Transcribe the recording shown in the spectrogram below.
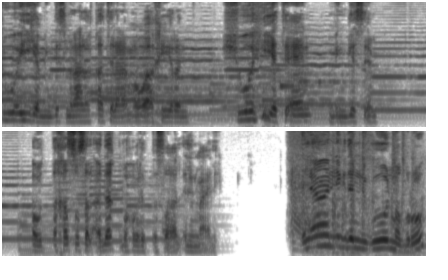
شوية من قسم العلاقات العامة وأخيرا شويتين من قسم أو التخصص الأدق وهو الاتصال المالي. الآن نقدر نقول مبروك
